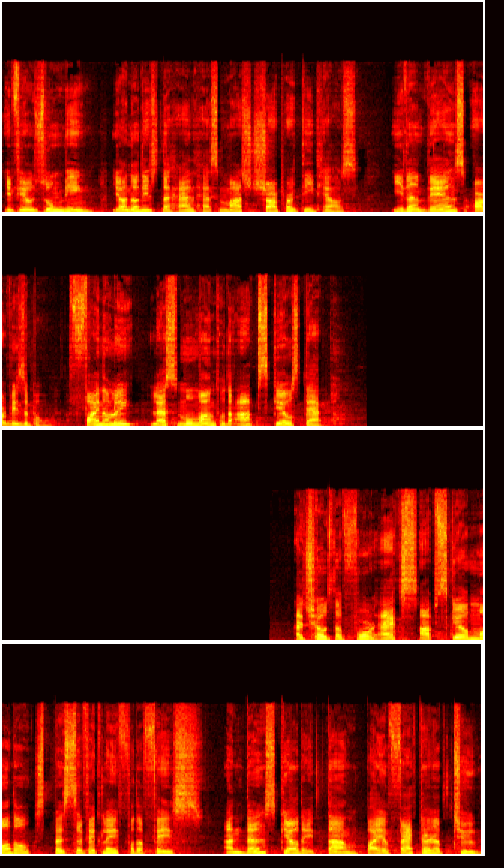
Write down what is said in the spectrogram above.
If you zoom in, you'll notice the hand has much sharper details. Even veins are visible. Finally, let's move on to the upscale step. I chose the 4x upscale model specifically for the face, and then scaled it down by a factor of 2,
